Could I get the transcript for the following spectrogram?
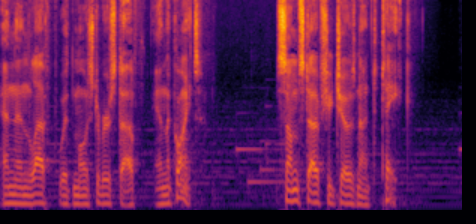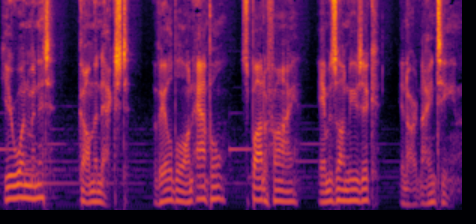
and then left with most of her stuff and the coins. Some stuff she chose not to take. Here One Minute, Gone the Next. Available on Apple, Spotify, Amazon Music, and Art19.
